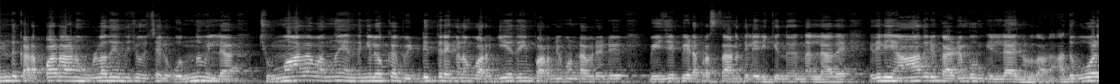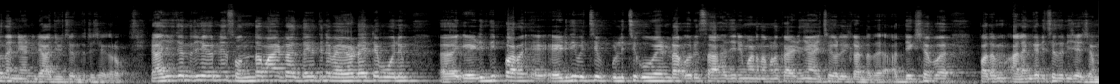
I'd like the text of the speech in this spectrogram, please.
എന്ത് കടപ്പാടാണ് ഉള്ളത് എന്ന് ചോദിച്ചാൽ ഒന്നുമില്ല. ചുമ്മാതെ വന്ന് എന്തെങ്കിലുമൊക്കെ വിഡ്ഢിത്തരങ്ങളും വർഗീയതയും പറഞ്ഞുകൊണ്ട് അവരൊരു ബി ജെ പിയുടെ പ്രസ്ഥാനത്തിൽ ഇരിക്കുന്നു എന്നല്ലാതെ ഇതിൽ യാതൊരു കഴമ്പും ഇല്ല എന്നുള്ളതാണ്. അതുപോലെ തന്നെയാണ് രാജീവ് ചന്ദ്രശേഖറും. രാജീവ് ചന്ദ്രശേഖറിന് സ്വന്തമായിട്ട് അദ്ദേഹത്തിന്റെ ബയോഡേറ്റ പോലും എഴുതി പറ എഴുതി വെച്ച് വിളിച്ചു കൂവേണ്ട ഒരു സാഹചര്യമാണ് നമ്മൾ കഴിഞ്ഞ ആഴ്ചകളിൽ കണ്ടത്. അധ്യക്ഷ പദം അലങ്കരിച്ചതിന് ശേഷം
